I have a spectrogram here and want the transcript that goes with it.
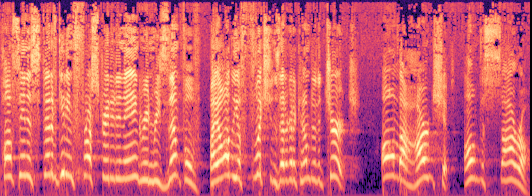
Paul's saying instead of getting frustrated and angry and resentful by all the afflictions that are going to come to the church, all the hardships, all the sorrow,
